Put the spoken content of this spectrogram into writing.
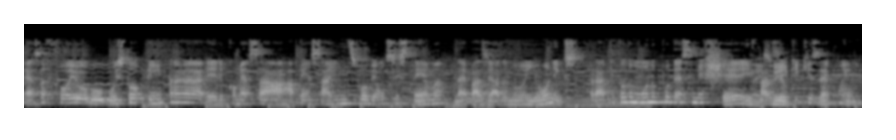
essa foi o, o, o estopim para ele começar a pensar em desenvolver um sistema, né, baseado no Unix, para que todo mundo pudesse mexer e É fazer o que quiser com ele.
